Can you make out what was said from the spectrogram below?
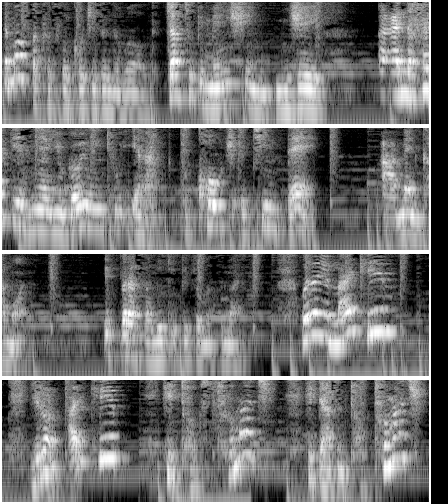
the most successful coaches in the world. Just to be mentioned, Nje. And the fact is, yeah, you're going into Iraq to coach a team there. Amen, come on. If better salute to Upitso Mosimane. Whether you like him, you don't like him, he talks too much, he doesn't talk too much,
